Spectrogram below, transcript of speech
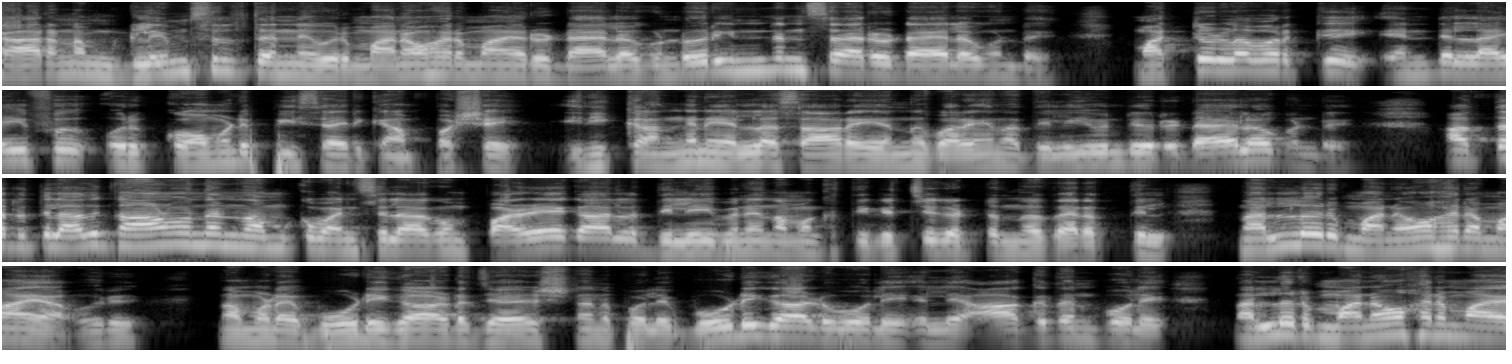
കാരണം ഗ്ലിംസിൽ തന്നെ ഒരു മനോഹരമായ ഒരു ഡയലോഗ് ഉണ്ട് ഒരു ഇന്റൻസ് ആയ ഒരു ഡയലോഗ് ഉണ്ട്. മറ്റുള്ളവർക്ക് എന്റെ ലൈഫ് ഒരു കോമഡി പീസ് ആയിരിക്കാം. പക്ഷേ എനിക്ക് അങ്ങനെയല്ല സാറേ എന്ന് പറയുന്ന ദിലീപിന്റെ ഒരു ഡയലോഗ് ഉണ്ട്. അത്തരത്തിൽ അത് കാണുമ്പോൾ തന്നെ നമുക്ക് മനസ്സിലാകും പഴയകാല ദിലീപിനെ നമുക്ക് തിരിച്ചു കെട്ടുന്ന തരത്തിൽ നല്ലൊരു മനോഹരമായ ഒരു നമ്മുടെ ബോഡി ഗാർഡ് ജയകൃഷ്ണനെ പോലെ ബോഡി ഗാർഡ് പോലെ അല്ലെ ആഗതൻ പോലെ നല്ലൊരു മനോഹരമായ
